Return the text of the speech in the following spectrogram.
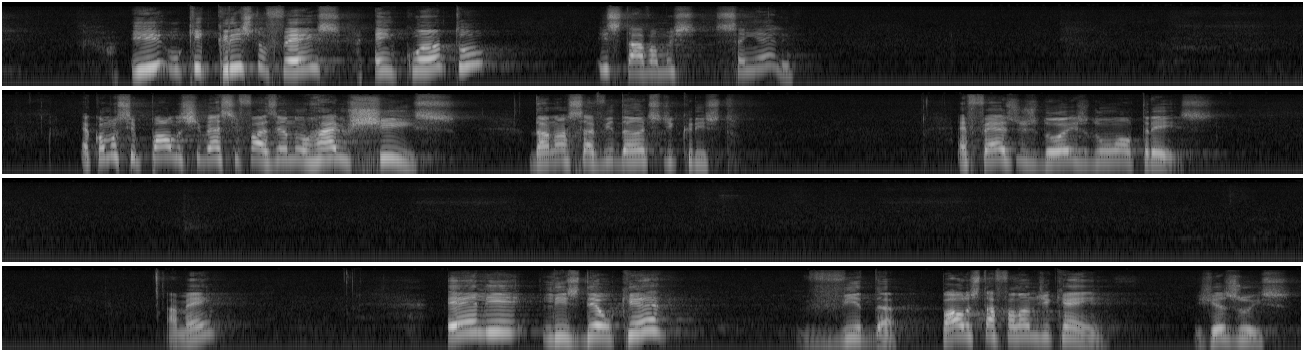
E o que Cristo fez enquanto estávamos sem Ele. É como se Paulo estivesse fazendo um raio-x da nossa vida antes de Cristo. Efésios 2, do 1 ao 3. Amém? Ele lhes deu o quê? Vida. Paulo está falando de quem? Jesus.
